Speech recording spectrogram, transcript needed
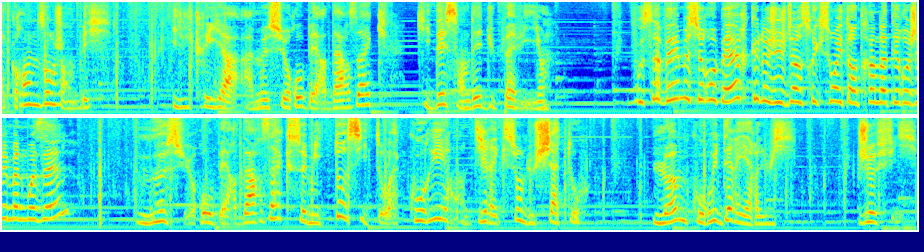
à grandes enjambées. Il cria à M. Robert Darzac, qui descendait du pavillon. Vous savez, monsieur Robert, que le juge d'instruction est en train d'interroger mademoiselle? Monsieur Robert Darzac se mit aussitôt à courir en direction du château. L'homme courut derrière lui je fis.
